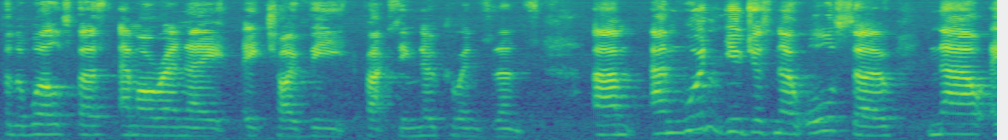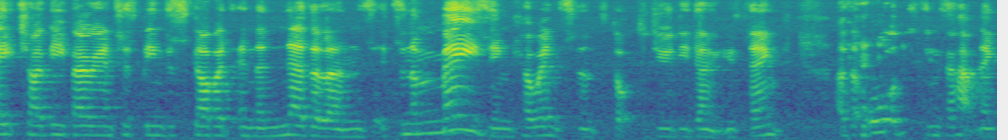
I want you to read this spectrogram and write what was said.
for the world's first mRNA HIV vaccine. No coincidence. Um, and wouldn't you just know also now HIV variant has been discovered in the Netherlands? It's an amazing coincidence, Dr. Judy, don't you think? That all these things are happening.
